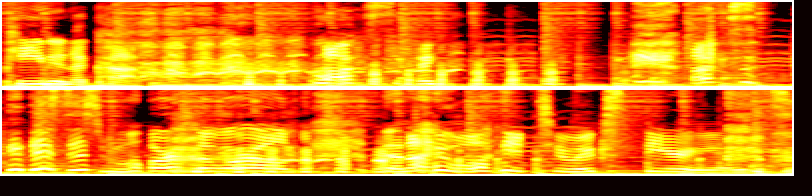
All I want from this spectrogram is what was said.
peed in a cup. I was like, this is more of the world than I wanted to experience.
